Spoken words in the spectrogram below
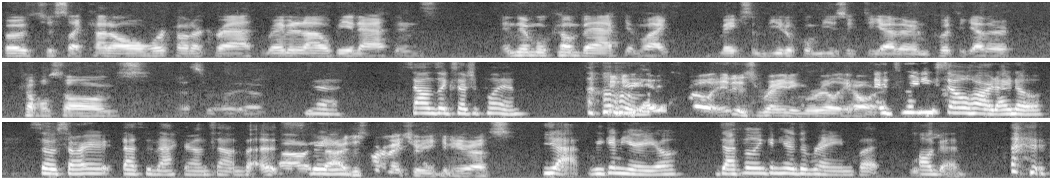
both just like kind of all work on our craft. Raymond and I will be in Athens, and then we'll come back and like make some beautiful music together and put together a couple songs. That's right. Yeah. Yeah. Sounds like such a plan. Can you hear us? Well, it is raining really hard. it's raining so hard. I know. So sorry, that's the background sound, but it's Uh, raining. yeah, I just want to make sure you can hear us. Yeah, we can hear you. Definitely can hear the rain, but all good.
